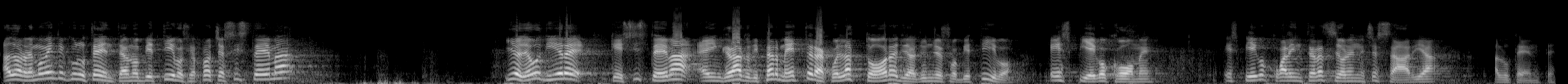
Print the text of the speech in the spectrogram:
Allora, nel momento in cui l'utente ha un obiettivo, si approccia al sistema, io devo dire che il sistema è in grado di permettere a quell'attore di raggiungere il suo obiettivo e spiego come, e spiego quale interazione è necessaria all'utente.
